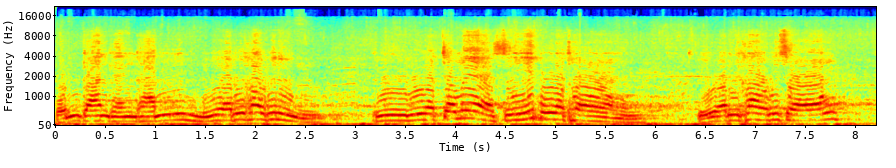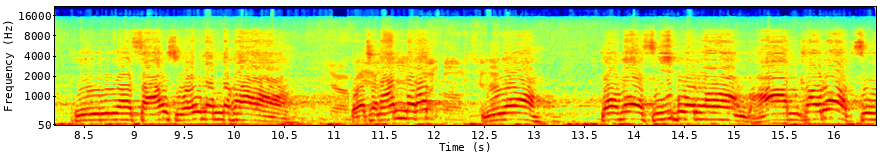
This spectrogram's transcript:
ผลการแข่งขันเรือที่เข้าที่หนึ่งคือเรือเจ้าแม่สีบัวทองเรือที่เข้าที่สองคือเรือสาวสวยนันทภาเพราะฉะนั้นนะครับ เรือเจ้าแม่สีบัวทองผ่านเข้ารอบสี่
